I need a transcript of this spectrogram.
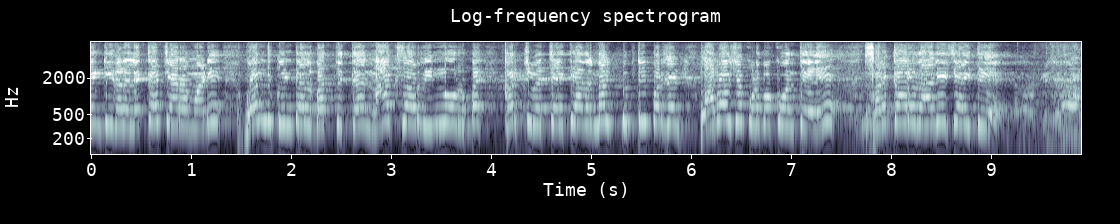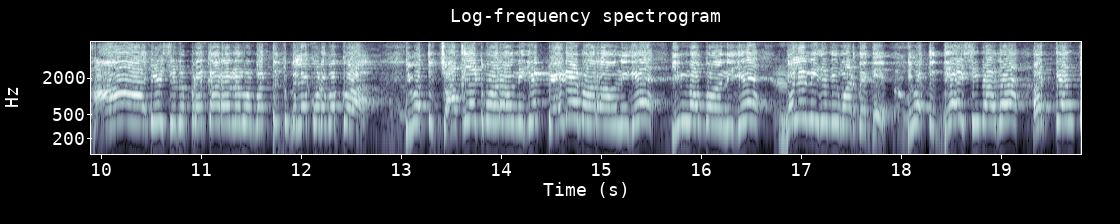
ಸಂಖ್ಯೆಗಳ ಲೆಕ್ಕಾಚಾರ ಮಾಡಿ ಒಂದು ಕ್ವಿಂಟಲ್ ಭತ್ತಕ್ಕೆ ನಾಲ್ಕು ಸಾವಿರದ ಇನ್ನೂರು ರೂಪಾಯಿ ಖರ್ಚು ವೆಚ್ಚ ಐತಿ, ಅದ್ರ ಮೇಲೆ ಫಿಫ್ಟಿ ಪರ್ಸೆಂಟ್ ಲಾಭಾಂಶ ಕೊಡಬೇಕು ಅಂತೇಳಿ ಸರ್ಕಾರದ ಆದೇಶ ಐತಿ. ಆ ಆದೇಶದ ಪ್ರಕಾರ ನಮ್ಮ ಭತ್ತಕ್ಕೆ ಬೆಲೆ ಕೊಡಬೇಕು. ಇವತ್ತು ಚಾಕ್ಲೇಟ್ ಮಾರವನಿಗೆ, ಪೇಡೆ ಮಾರವನಿಗೆ, ಇನ್ನೊಬ್ಬವನಿಗೆ ಬೆಲೆ ನಿಗದಿ ಮಾಡ್ತೈತಿ. ಇವತ್ತು ದೇಶದಾಗ ಅತ್ಯಂತ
